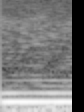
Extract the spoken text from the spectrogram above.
Mm-hmm.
